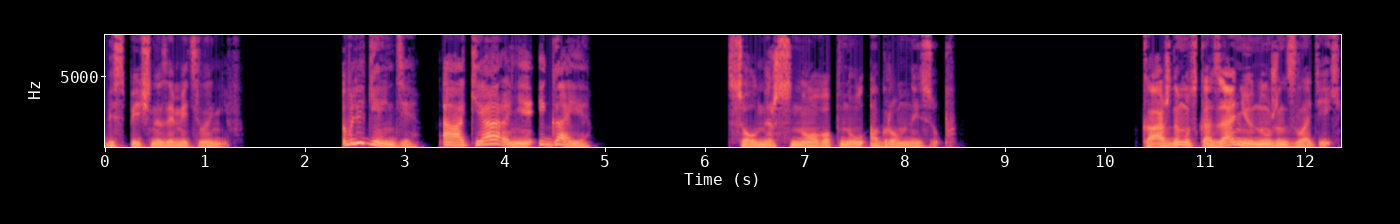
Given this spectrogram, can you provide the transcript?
беспечно заметила Ниф. В легенде о Океароне и Гае. Солмер снова пнул огромный зуб. Каждому сказанию нужен злодей.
